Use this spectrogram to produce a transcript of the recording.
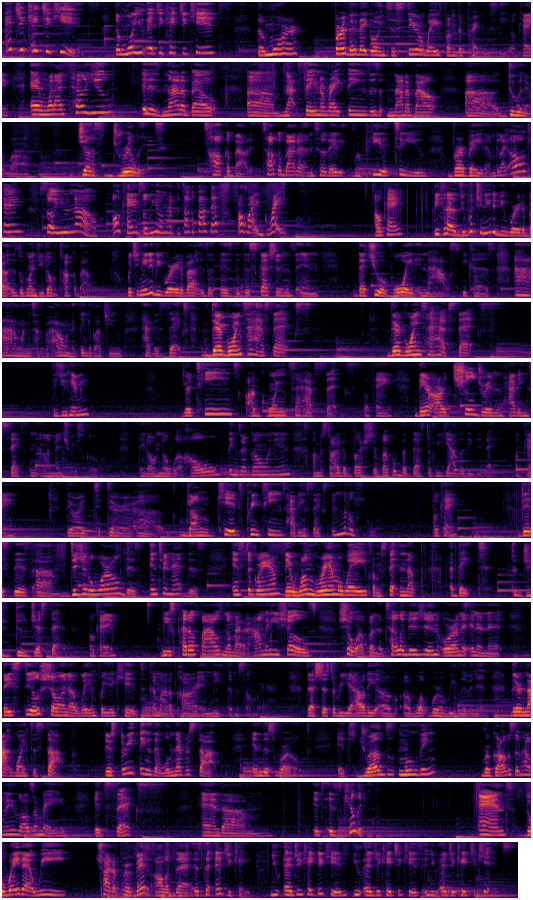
Educate your kids. The more you educate your kids, the more further they're going to steer away from the pregnancy, okay? And when I tell you, it is not about um, not saying the right things, it's not about uh, doing it wrong. Just drill it. Talk about it. Talk about it until they repeat it to you verbatim. Be like, oh, okay, so you know. Okay, so we don't have to talk about that. All right, great. Okay? Because what you need to be worried about is the ones you don't talk about. What you need to be worried about is, is the discussions and that you avoid in the house because ah, I don't want to talk about. I don't want to think about you having sex. They're going to have sex. They're going to have sex. Did you hear me? Your teens are going to have sex. Okay, there are children having sex in elementary school. They don't know what hole things are going in. I'm sorry to burst your bubble, but that's the reality today. Okay, there are t- there are uh, young kids, preteens having sex in middle school. Okay, this this um, digital world, this internet, this Instagram, they're one gram away from setting up a date to ju- do just that. Okay, these pedophiles, no matter how many shows show up on the television or on the internet, they still showing up waiting for your kid to come out of car and meet them somewhere. That's just a reality of, of what world we living in. They're not going to stop. There's three things that will never stop in this world. It's drugs moving, regardless of how many laws are made. It's sex, and um, it's, it's killing. And the way that we try to prevent all of that is to educate. You educate your kids, you educate your kids, and you educate your kids.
